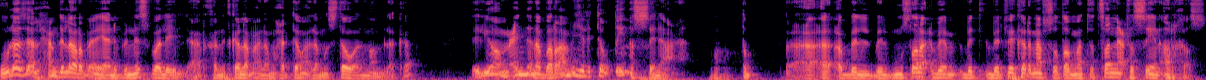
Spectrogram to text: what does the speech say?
ولا زال الحمد لله رب يعني بالنسبة لي خلينا نتكلم على محتوى على مستوى المملكة اليوم عندنا برامج لتوطين الصناعة طب بال- بالمصطلح بال- بالفكر نفسه طب ما تتصنع في الصين أرخص.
